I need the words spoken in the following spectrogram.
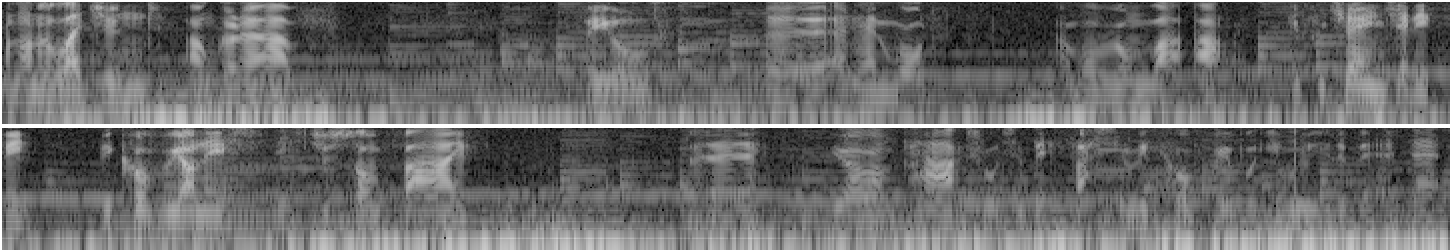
and on a legend, I'm gonna have field uh, and M1, and we'll run that. If we change anything, recovery on this is just on five. Uh, you're on park, so it's a bit faster recovery, but you're losing a bit of depth.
